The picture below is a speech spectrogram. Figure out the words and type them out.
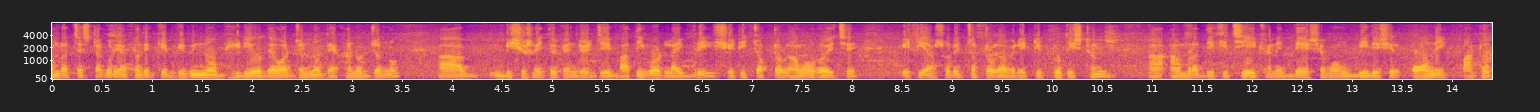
আমরা চেষ্টা করি আপনাদেরকে বিভিন্ন ভিডিও দেওয়ার জন্য, দেখানোর জন্য। বিশ্ব সাহিত্য কেন্দ্রের যে বাতিগড় লাইব্রেরি সেটি চট্টগ্রামেও রয়েছে। এটি আসলে চট্টগ্রামের একটি প্রতিষ্ঠান। আমরা দেখেছি এখানে দেশ এবং বিদেশের অনেক পাঠক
